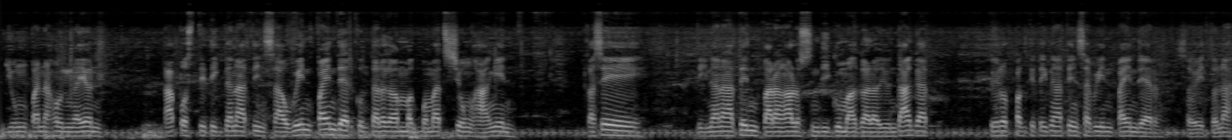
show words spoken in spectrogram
yung panahon ngayon. Tapos titignan natin sa wind finder kung talaga magmamatch yung hangin. Kasi tignan natin parang halos hindi gumagalaw yung dagat. Pero pag titignan natin sa wind finder, so ito na.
